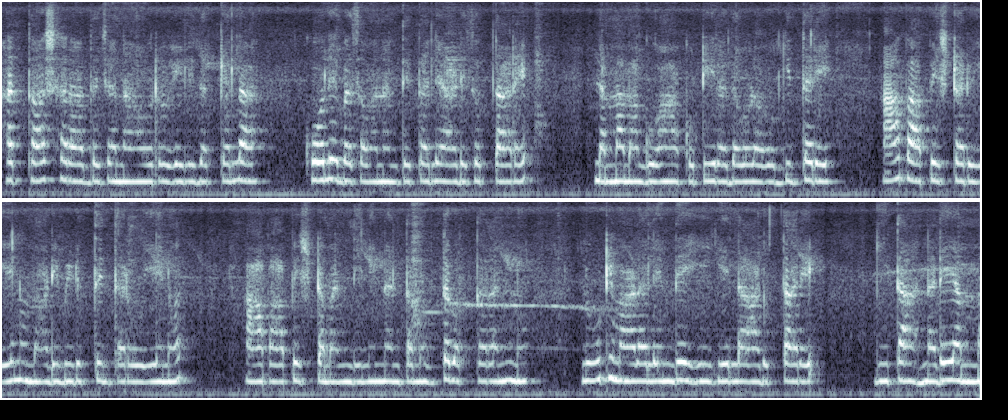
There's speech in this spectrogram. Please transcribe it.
ಹತಾಶರಾದ ಜನ ಅವರು ಹೇಳಿದ್ದಕ್ಕೆಲ್ಲ ಕೋಲೆ ಬಸವನಂತೆ ತಲೆ ಆಡಿಸುತ್ತಾರೆ. ನಮ್ಮ ಮಗು ಆ ಕುಟೀರದ ಒಳ ಹೋಗಿದ್ದರೆ ಆ ಪಾಪಿಷ್ಠರು ಏನು ಮಾಡಿಬಿಡುತ್ತಿದ್ದರೋ ಏನೋ? ಆ ಪಾಪಿಷ್ಠ ಮಂದಿ ನಿನ್ನಂಥ ಮುಗ್ಧ ಭಕ್ತರನ್ನು ಲೂಟಿ ಮಾಡಲೆಂದೇ ಹೀಗೆಲ್ಲ ಆಡುತ್ತಾರೆ. ಗೀತಾ ನಡೆಯಮ್ಮ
